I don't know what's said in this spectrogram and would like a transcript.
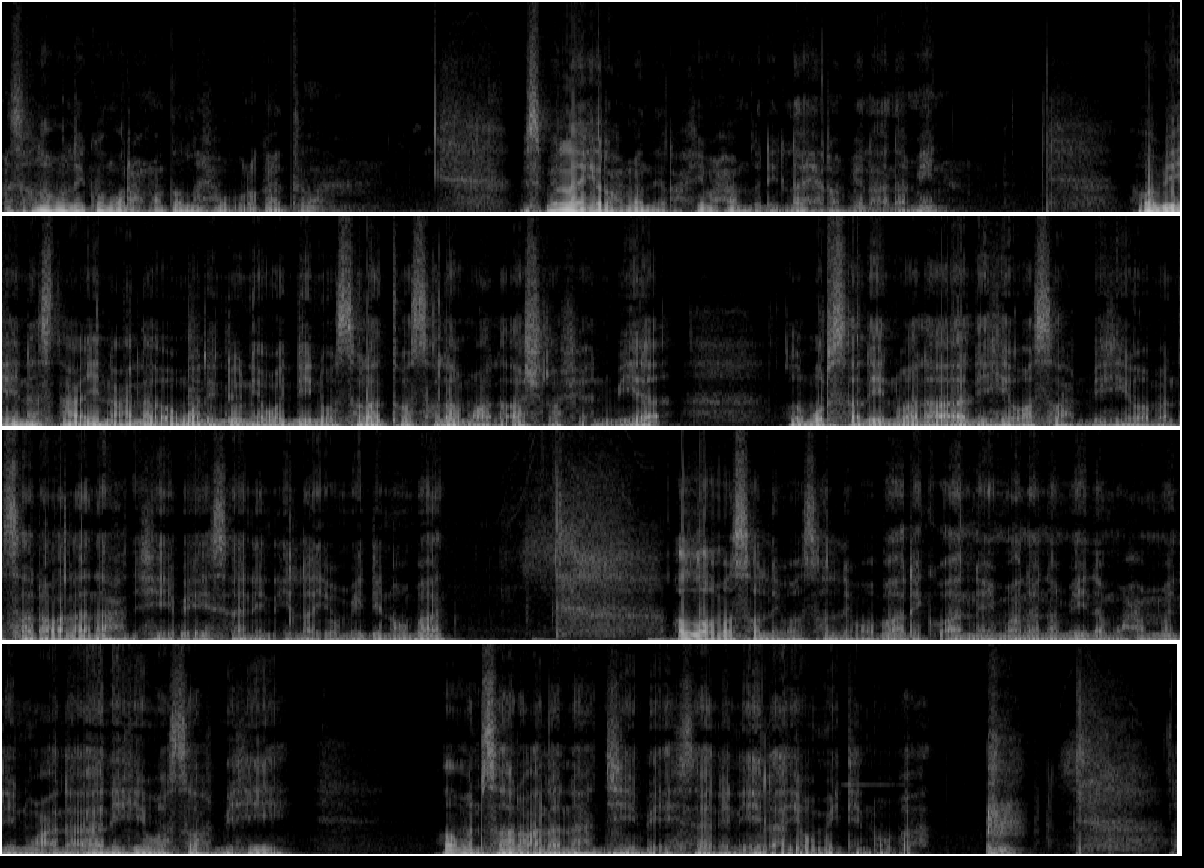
Assalamualaikum warahmatullahi wabarakatuh. Bismillahirrahmanirrahim. Alhamdulillahirabbil alamin. Wa bihi nasta'in ala umuri dunya wa din wassalatu wassalamu ala asyrafil anbiya wal mursalin wa ala alihi wa sahbihi wa man sara ala nahjihi bi ihsanin ila yaumidin wa ba'd. Allahumma salli wa sallim wa barik wa an'im ala nabiyyina Muhammadin wa ala alihi wa sahbihi sara ala nahjihi bi ihsanin ila yaumidin wa ba'd.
